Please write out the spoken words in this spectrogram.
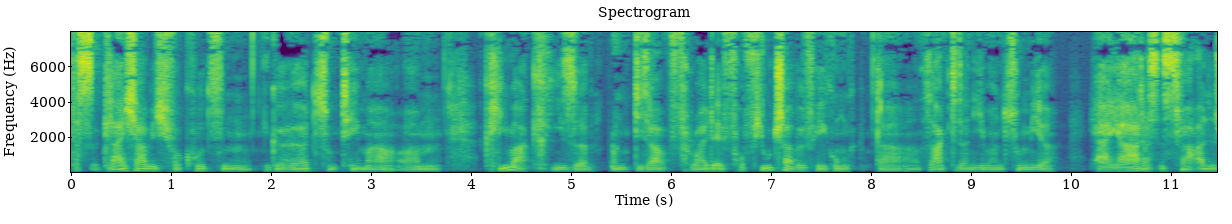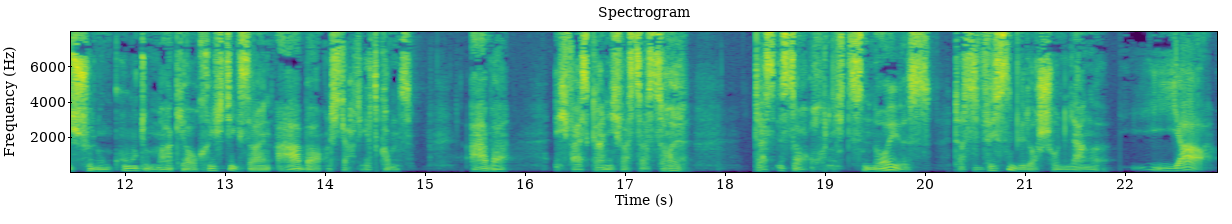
Das gleiche habe ich vor kurzem gehört zum Thema ähm, Klimakrise und dieser Friday for Future Bewegung. Da sagte dann jemand zu mir, ja, ja, das ist zwar alles schön und gut und mag ja auch richtig sein, aber, und ich dachte, jetzt kommt's, aber ich weiß gar nicht, was das soll. Das ist doch auch nichts Neues das wissen wir doch schon lange. Ja,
